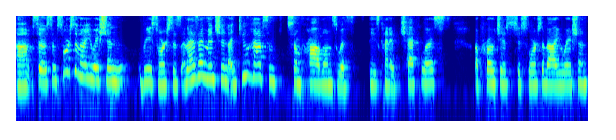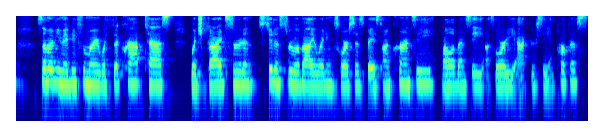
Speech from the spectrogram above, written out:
Um, so some source evaluation resources. And as I mentioned, I do have some, some problems with these kind of checklist approaches to source evaluation. Some of you may be familiar with the CRAP test, which guides student, students through evaluating sources based on currency, relevancy, authority, accuracy, and purpose.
